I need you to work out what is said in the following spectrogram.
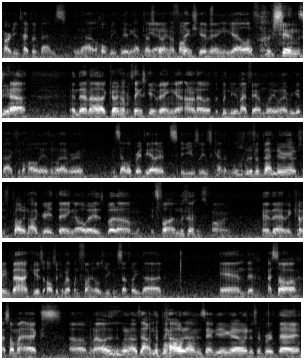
party type events in that whole week leading up to us Yeah, going home for Thanksgiving. maybe. Yeah, a lot of functions. Yeah, and then uh, going home for Thanksgiving. I don't know with, with me and my family whenever we get back for the holidays and whatever. And celebrate together. It's, it usually is kind of a little bit of a bender, which is probably not a great thing always, but um, it's fun. It's fun. and then coming back is also coming up on finals week and stuff like that. And I saw I saw my ex um, when I was when I was out and about um, in San Diego, and it's her birthday.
